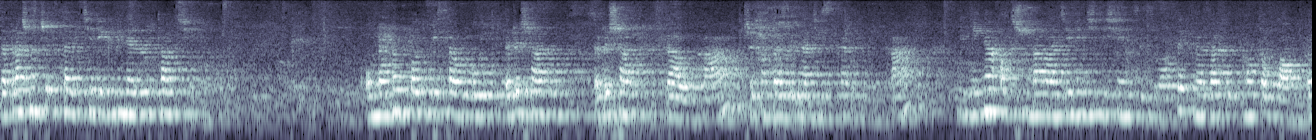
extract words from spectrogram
Zapraszam przedstawicieli gminy Lutocin. Umowę podpisał wójt Ryszard, Ryszard Gałka przy kontrasygnacie skarbnika. Gmina otrzymała 9 tysięcy złotych na zakup motopompy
